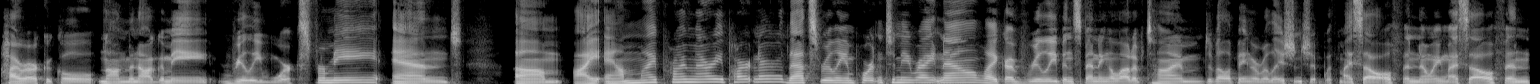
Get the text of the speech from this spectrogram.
hierarchical non monogamy really works for me, and um, I am my primary partner. That's really important to me right now. Like, I've really been spending a lot of time developing a relationship with myself and knowing myself and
